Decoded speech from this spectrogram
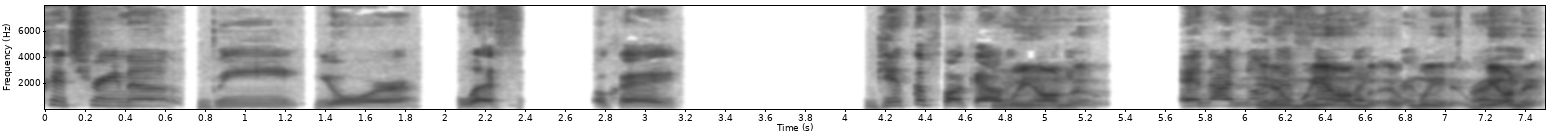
Katrina be your lesson, okay? Get the fuck out. We on the and I know and we on like the, we right? we on the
